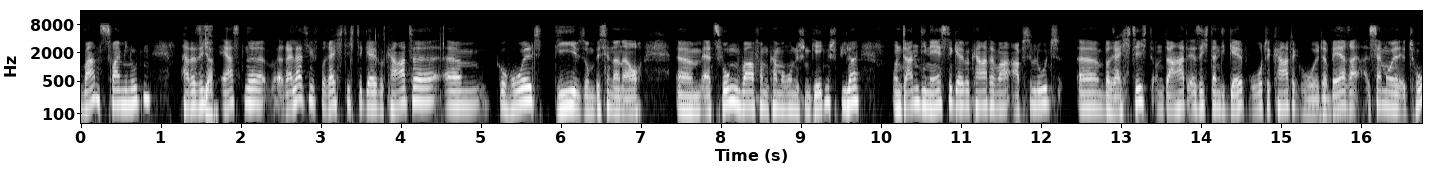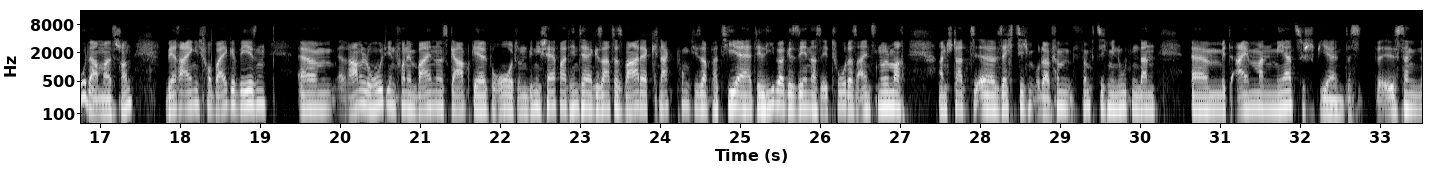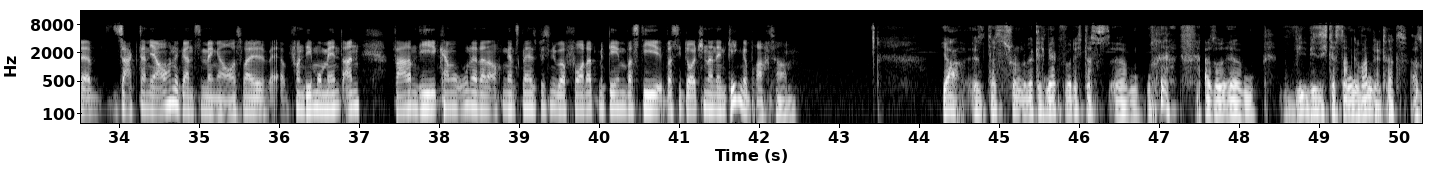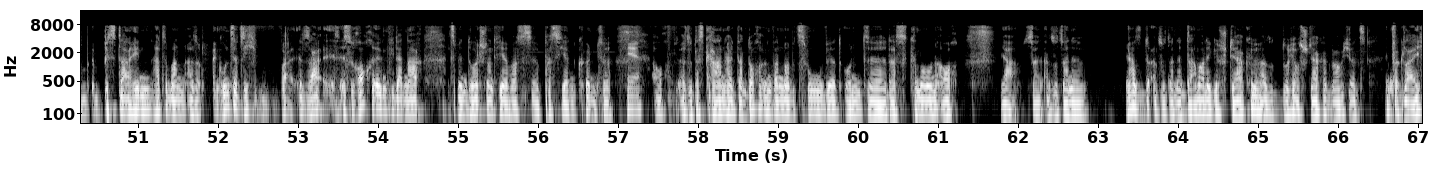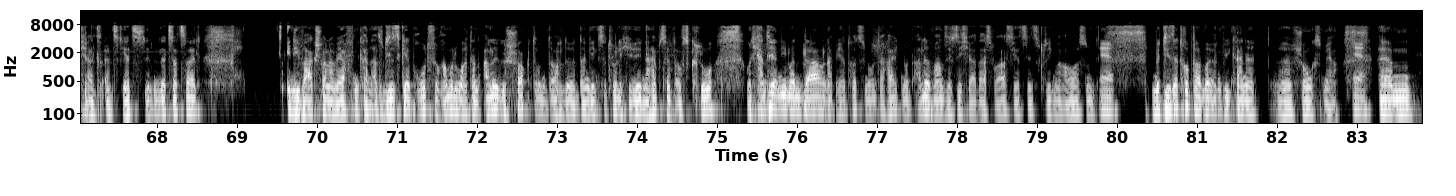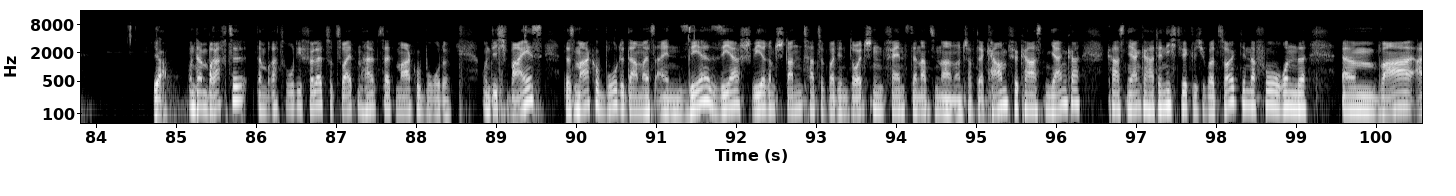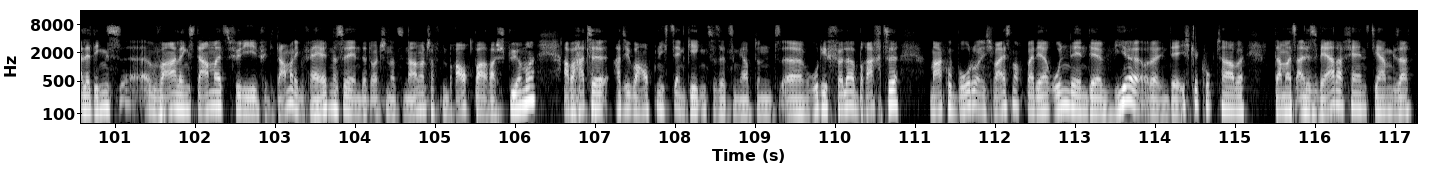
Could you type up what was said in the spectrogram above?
waren es zwei Minuten, hat er sich ja. erst eine relativ berechtigte gelbe Karte ähm, geholt, die so ein bisschen dann auch ähm, erzwungen war vom kamerunischen Gegenspieler. Und dann die nächste gelbe Karte war absolut äh, berechtigt und da hat er sich dann die gelb-rote Karte geholt. Da wäre Samuel Eto'o damals schon, wäre eigentlich vorbei gewesen. Ähm, Ramelow holt ihn von den Beinen und es gab gelb-rot. Und Winnie Schäfer hat hinterher gesagt, das war der Knackpunkt dieser Partie. Er hätte lieber gesehen, dass Eto'o das 1-0 macht, anstatt äh, 60 oder 50 Minuten dann ähm, mit einem Mann mehr zu spielen. Das ist dann, äh, sagt dann ja auch eine ganze Menge aus, weil äh, von dem Moment an waren die Kameruner dann auch ein ganz kleines bisschen überfordert mit dem, was die, was die Deutschen dann entgegengebracht haben. Ja, das ist schon wirklich merkwürdig, dass ähm, also ähm, wie, wie sich das dann gewandelt hat. Also bis dahin hatte man also grundsätzlich war sah, es roch irgendwie danach, als wenn in Deutschland hier was äh, passieren könnte. Ja. Auch also dass Kahn halt dann doch irgendwann mal bezwungen wird und äh, dass Kamerun auch ja also seine ja, also seine damalige Stärke, also durchaus stärker, glaube ich, als im Vergleich als als jetzt in letzter Zeit, in die Waagschale werfen kann. Also dieses Gelb-Rot für Ramelow hat dann alle geschockt und auch, dann ging es natürlich in der Halbzeit aufs Klo. Und ich kannte ja niemanden da und habe mich ja trotzdem unterhalten und alle waren sich sicher, das war's jetzt, jetzt fliegen wir raus. Und ja. mit dieser Truppe haben wir irgendwie keine äh, Chance mehr. Ja. Ähm, ja, und dann brachte, dann brachte Rudi Völler zur zweiten Halbzeit Marco Bode. Und ich weiß, dass Marco Bode damals einen sehr, sehr schweren Stand hatte bei den deutschen Fans der Nationalmannschaft. Er kam für Carsten Janker. Carsten Janker hatte nicht wirklich überzeugt in der Vorrunde, ähm, war allerdings, äh, war allerdings damals für die, für die damaligen Verhältnisse in der deutschen Nationalmannschaft ein brauchbarer Stürmer, aber hatte, hatte überhaupt nichts entgegenzusetzen gehabt. Und äh, Rudi Völler brachte Marco Bode und ich weiß noch, bei der Runde, in der wir oder in der ich geguckt habe, habe, damals alles Werder-Fans, die haben gesagt,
